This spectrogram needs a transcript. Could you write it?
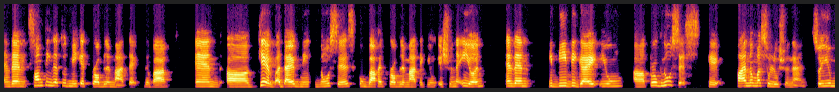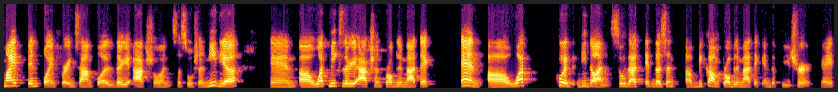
and then something that would make it problematic, di ba? And uh, give a diagnosis kung bakit problematic yung issue na iyon, and then ibibigay yung uh, prognosis. Okay, paano masolusyonan? So you might pinpoint, for example, the reaction sa social media, and uh, what makes the reaction problematic, and uh, what could be done so that it doesn't uh, become problematic in the future, right?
